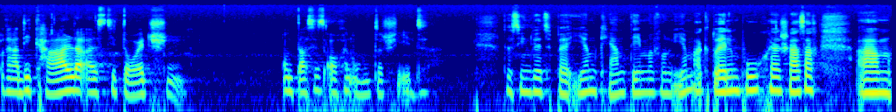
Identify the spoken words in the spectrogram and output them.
radikaler als die Deutschen. Und das ist auch ein Unterschied. Da sind wir jetzt bei Ihrem Kernthema von Ihrem aktuellen Buch, Herr Schasach. Ähm,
